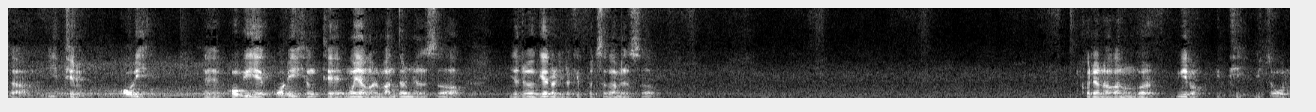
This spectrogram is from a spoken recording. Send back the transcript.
자, 잎을 예, 고기의 꼬리 형태 모양을 만들면서 여러 개를 이렇게 붙여가면서 그려나가는 걸 위로 잎이 위쪽으로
